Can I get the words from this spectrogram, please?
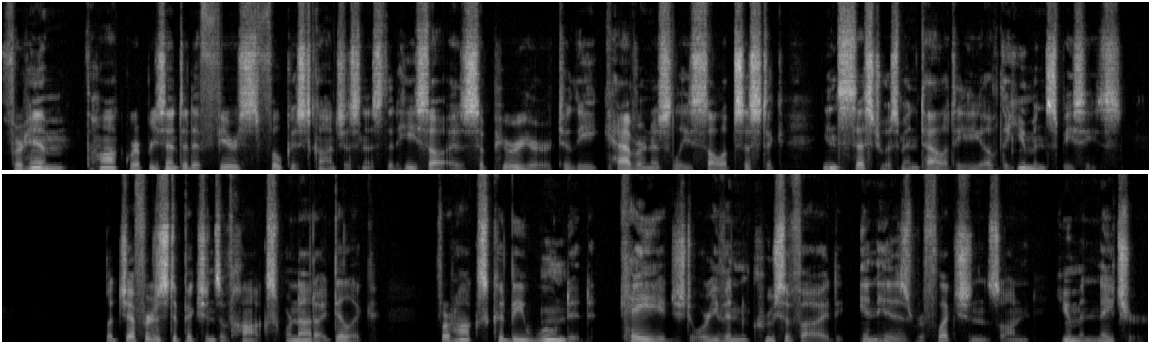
For him, the hawk represented a fierce, focused consciousness that he saw as superior to the cavernously solipsistic, incestuous mentality of the human species. But Jeffers' depictions of hawks were not idyllic, for hawks could be wounded, caged, or even crucified in his reflections on human nature.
